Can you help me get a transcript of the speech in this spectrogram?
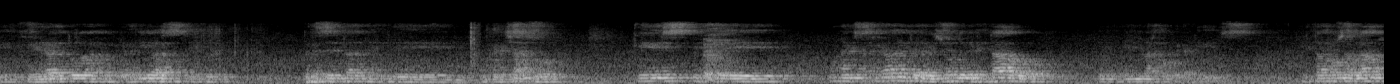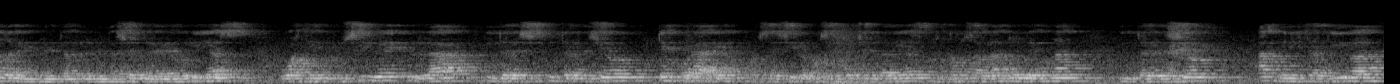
en general todas las cooperativas este, presentan este, un rechazo, que es este, una exagerada intervención del Estado en, las cooperativas. Estamos hablando de la implementación de veedurías o hasta inclusive la intervención temporaria, por así decirlo, por 180 días, estamos hablando de una intervención administrativa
